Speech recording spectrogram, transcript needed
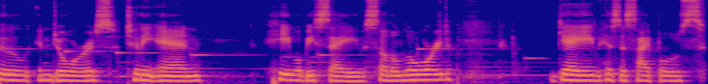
who endures to the end, he will be saved. So the Lord gave his disciples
